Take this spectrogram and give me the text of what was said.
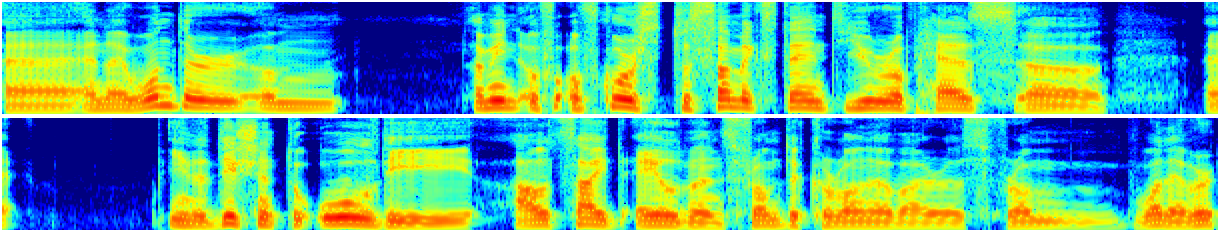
uh, and I wonder. Um, I mean, of of course, to some extent, Europe has uh, in addition to all the outside ailments from the coronavirus, from whatever,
